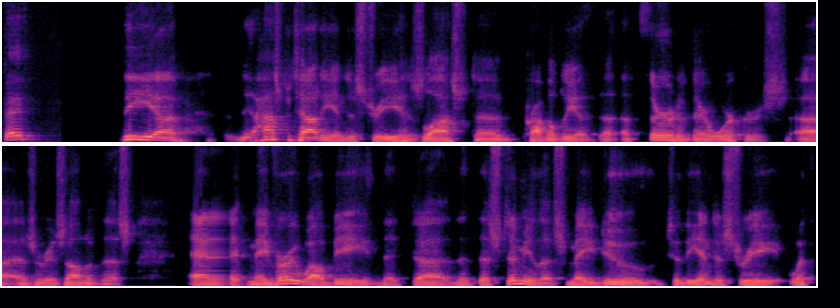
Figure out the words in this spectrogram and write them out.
Dave the uh, the hospitality industry has lost uh, probably a, a, third of their workers uh, as a result of this, and it may very well be that uh, that the stimulus may do to the industry what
